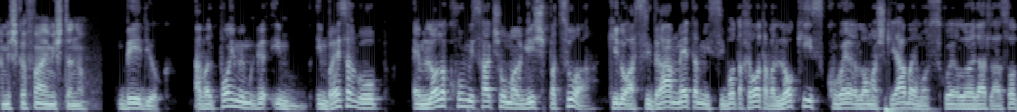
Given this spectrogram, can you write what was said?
המשקפיים השתנו. בדיוק. אבל פה עם, עם, עם Embracer Group, הם לא לקחו משחק שהוא מרגיש פצוע. כאילו הסדרה מתה מסיבות אחרות, אבל לא כי Square לא משקיעה בהם, או Square לא יודעת לעשות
